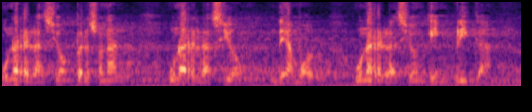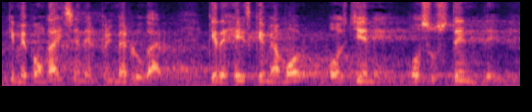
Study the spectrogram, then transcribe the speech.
una relación personal, una relación de amor, una relación que implica que me pongáis en el primer lugar, que dejéis que mi amor os llene, os sustente,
